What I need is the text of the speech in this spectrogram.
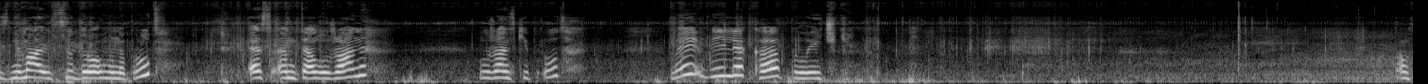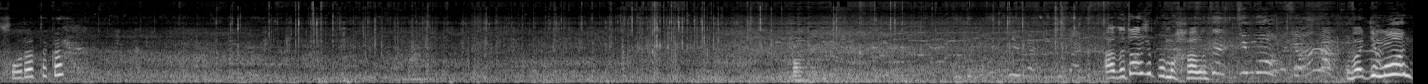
знімаю всю дорогу на пруд. СМТ Лужани. Лужанський пруд. Ми біля каплички. Там фура така. А ви теж помахали? Тимон! Вадімон!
